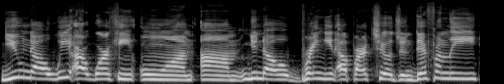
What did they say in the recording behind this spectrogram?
you know, we are working on um, you know, bringing up our children differently.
